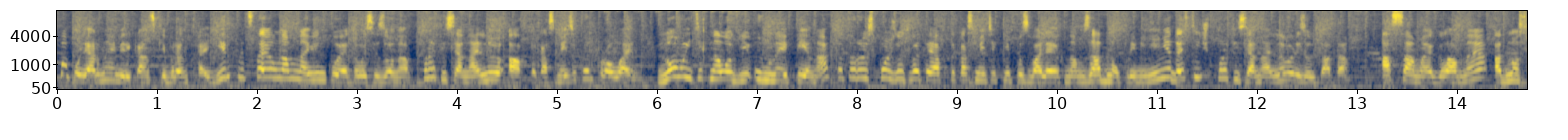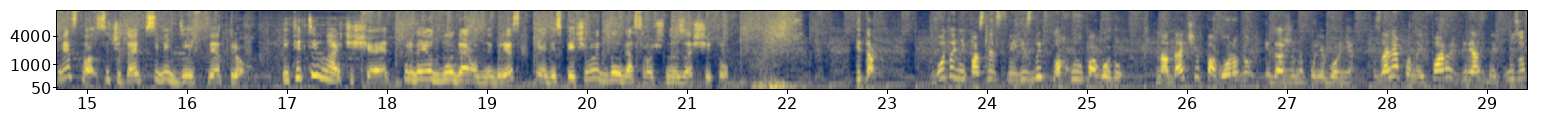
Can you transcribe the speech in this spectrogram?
Популярный американский бренд Highgear представил нам новинку этого сезона – профессиональную автокосметику Pro Line. Новые технологии «Умная пена», которую используют в этой автокосметике, позволяют нам за одно применение достичь профессионального результата. А самое главное, одно средство сочетает в себе действия трех. Эффективно очищает, придает благородный блеск и обеспечивает долгосрочную защиту. Итак, вот они последствия езды в плохую погоду. На даче, по городу и даже на полигоне. Заляпанные фары, грязный кузов.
